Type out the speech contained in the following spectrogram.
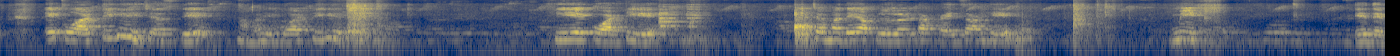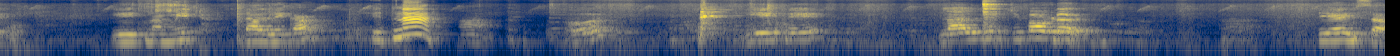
एक वाटी घ्यायची असते. एक वाटी घ्यायची ही एक वाटी आहे. त्याच्यामध्ये आपल्याला टाकायचं आहे मीठ. ये देखो. ये इतना मीठ डालने का? इतना? हाँ. और ये है लाल मिर्ची पाउडर ये ऐसा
